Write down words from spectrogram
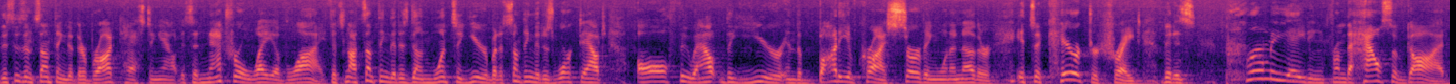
This isn't something that they're broadcasting out. It's a natural way of life. It's not something that is done once a year, but it's something that is worked out all throughout the year in the body of Christ, serving one another. It's a character trait that is permeating from the house of God.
